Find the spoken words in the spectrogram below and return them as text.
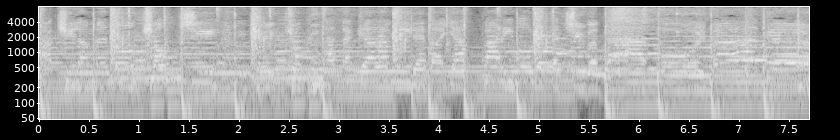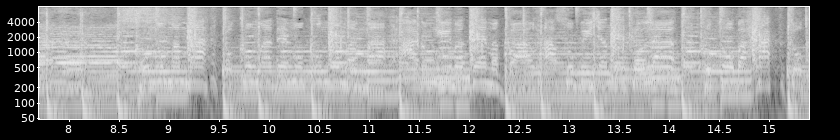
諦めの境地結局旗から見ればやっぱり俺たちはバッボーイバッガーこのままどこまでもこのまま I don't give a damn about 遊びじゃねえから言葉吐くどこ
